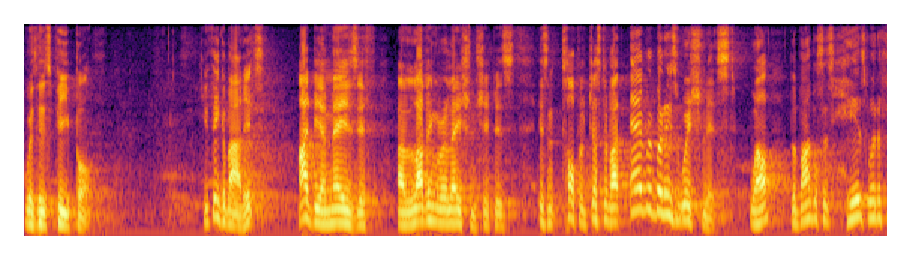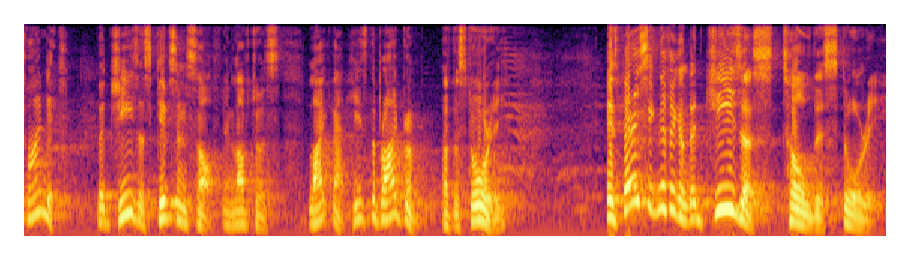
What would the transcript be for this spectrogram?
with his people. You think about it, I'd be amazed if a loving relationship is, isn't top of just about everybody's wish list. Well, the Bible says here's where to find it that Jesus gives himself in love to us like that. He's the bridegroom of the story. It's very significant that Jesus told this story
